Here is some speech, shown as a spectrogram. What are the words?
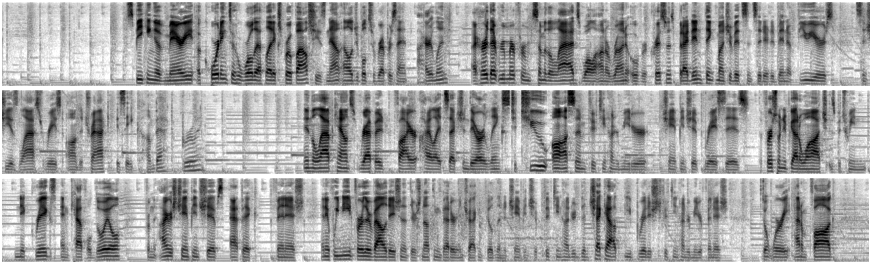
Speaking of Mary, according to her World Athletics profile, she is now eligible to represent Ireland. I heard that rumor from some of the lads while on a run over Christmas, but I didn't think much of it since it had been a few years since she has last raced on the track. Is a comeback brewing? In the lap counts rapid fire highlight section, there are links to two awesome 1500 meter championship races. The first one you've got to watch is between Nick Griggs and Cathal Doyle from the Irish Championships. Epic finish. And if we need further validation that there's nothing better in track and field than a championship 1500, then check out the British 1500 meter finish. Don't worry, Adam Fogg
